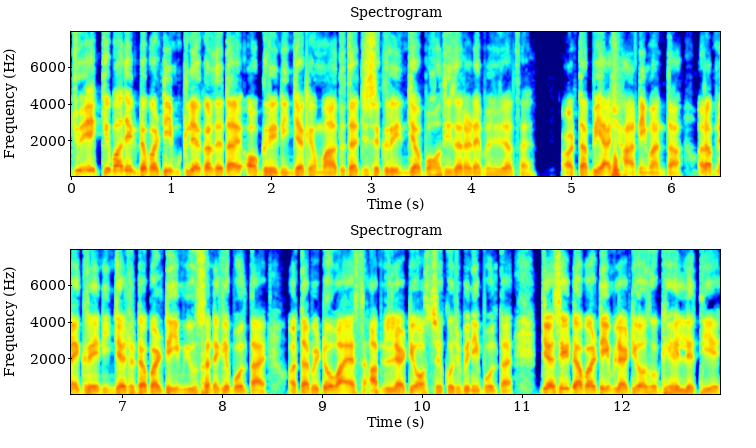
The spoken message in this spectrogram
जो एक के बाद एक डबल टीम क्लियर कर देता है और ग्रेनिंजा के मार देता है, जिससे ग्रेनिंजा बहुत ही ज़्यादा डैमेज हो जाता है। और तभी आज हार नहीं मानता। और अपने ग्रे निंजा से डबल टीम यूज़ करने के लिए बोलता है, और तभी टोवायस अपने लेटियोस से कुछ भी नहीं बोलता है। जैसे ही डबल टीम लेटियोस को घेर लेती है,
